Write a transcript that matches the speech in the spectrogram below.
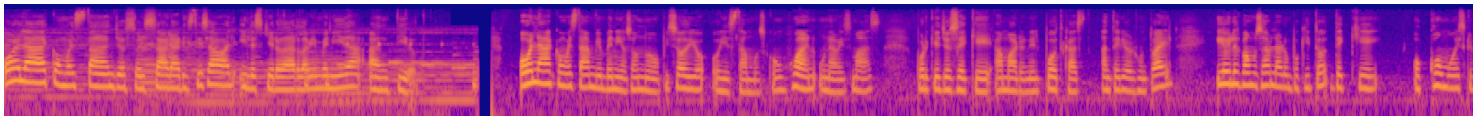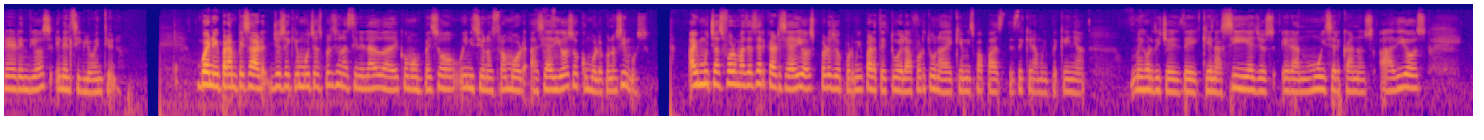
Hola, ¿cómo están? Yo soy Sara Aristizábal y les quiero dar la bienvenida a Antídoto. Hola, ¿cómo están? Bienvenidos a un nuevo episodio. Hoy estamos con Juan una vez más porque yo sé que amaron el podcast anterior junto a él y hoy les vamos a hablar un poquito de qué o cómo es creer en Dios en el siglo XXI. Bueno, y para empezar, yo sé que muchas personas tienen la duda de cómo empezó o inició nuestro amor hacia Dios o cómo lo conocimos. Hay muchas formas de acercarse a Dios, pero yo por mi parte tuve la fortuna de que mis papás, desde que era muy pequeña, mejor dicho, desde que nací, ellos eran muy cercanos a Dios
